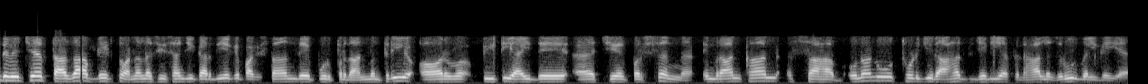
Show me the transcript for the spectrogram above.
ਦੇ ਵਿੱਚ ਤਾਜ਼ਾ ਅਪਡੇਟ ਤੁਹਾਨੂੰ ਨਾਲ ਅਸੀਂ ਸਾਂਝੀ ਕਰ ਦਈਏ ਕਿ ਪਾਕਿਸਤਾਨ ਦੇ ਪੂਰਵ ਪ੍ਰਧਾਨ ਮੰਤਰੀ ਔਰ ਪੀਟੀਆਈ ਦੇ ਚੇਅਰਪਰਸਨ ਇਮਰਾਨ ਖਾਨ ਸਾਹਿਬ, ਉਹਨਾਂ ਨੂੰ ਥੋੜੀ ਜੀ ਰਾਹਤ ਜਿਹੜੀ ਹੈ ਫਿਲਹਾਲ ਜ਼ਰੂਰ ਮਿਲ ਗਈ ਹੈ।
